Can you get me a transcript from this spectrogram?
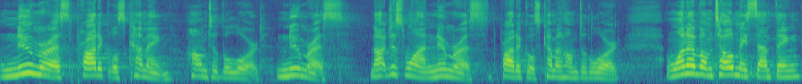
numerous prodigals coming home to the Lord. Numerous. Not just one, numerous prodigals coming home to the Lord. And one of them told me something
